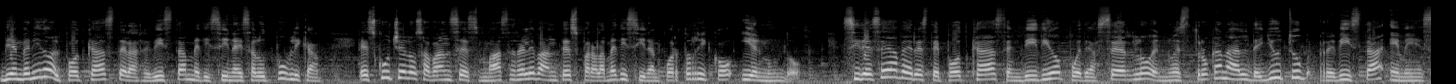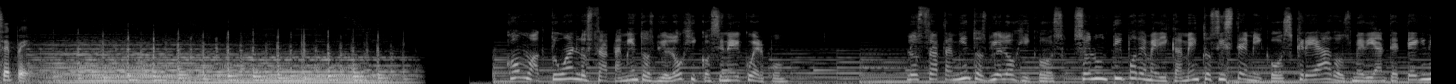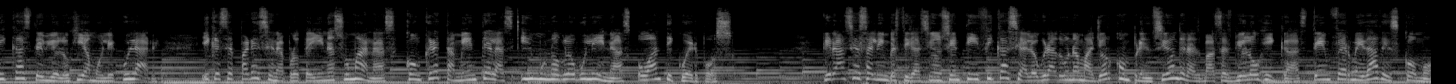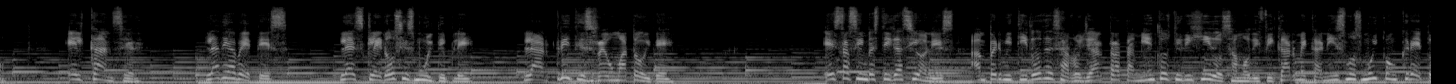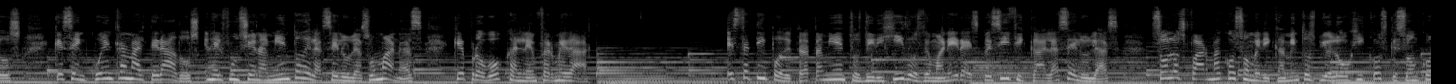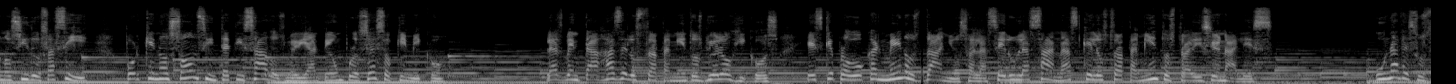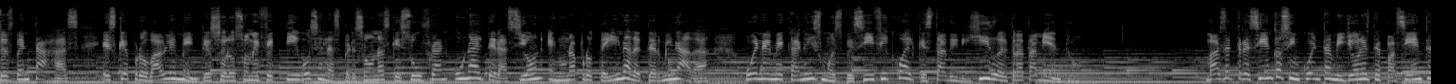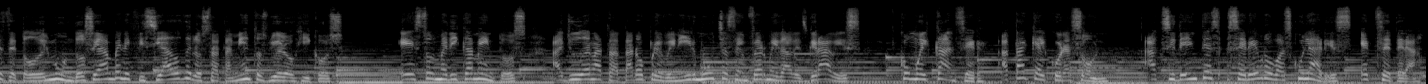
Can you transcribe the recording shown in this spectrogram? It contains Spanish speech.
Bienvenido al podcast de la revista Medicina y Salud Pública. Escuche los avances más relevantes para la medicina en Puerto Rico y el mundo. Si desea ver este podcast en vídeo, puede hacerlo en nuestro canal de YouTube Revista MSP. ¿Cómo actúan los tratamientos biológicos en el cuerpo? Los tratamientos biológicos son un tipo de medicamentos sistémicos creados mediante técnicas de biología molecular y que se parecen a proteínas humanas, concretamente a las inmunoglobulinas o anticuerpos. Gracias a la investigación científica se ha logrado una mayor comprensión de las bases biológicas de enfermedades como el cáncer, la diabetes, la esclerosis múltiple, la artritis reumatoide, estas investigaciones han permitido desarrollar tratamientos dirigidos a modificar mecanismos muy concretos que se encuentran alterados en el funcionamiento de las células humanas que provocan la enfermedad. Este tipo de tratamientos dirigidos de manera específica a las células son los fármacos o medicamentos biológicos que son conocidos así porque no son sintetizados mediante un proceso químico. Las ventajas de los tratamientos biológicos es que provocan menos daños a las células sanas que los tratamientos tradicionales. Una de sus desventajas es que probablemente solo son efectivos en las personas que sufran una alteración en una proteína determinada o en el mecanismo específico al que está dirigido el tratamiento. Más de 350 millones de pacientes de todo el mundo se han beneficiado de los tratamientos biológicos. Estos medicamentos ayudan a tratar o prevenir muchas enfermedades graves, como el cáncer, ataque al corazón, accidentes cerebrovasculares, etc.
